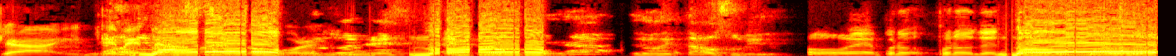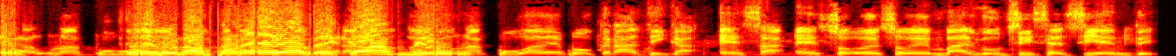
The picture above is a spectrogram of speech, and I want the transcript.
Ya, y No, No, por de los Estados Unidos. Oye, pero, pero de No, una Cuba es una democrática, moneda de cambio. una Cuba democrática, esa, eso, eso de embargo sí se siente,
